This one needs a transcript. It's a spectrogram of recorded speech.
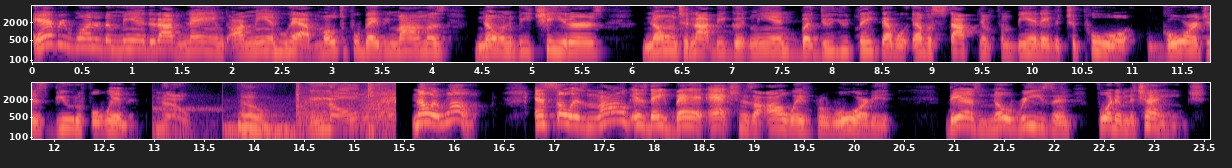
Every one of the men that I've named are men who have multiple baby mamas, known to be cheaters, known to not be good men. But do you think that will ever stop them from being able to pull gorgeous, beautiful women? No. No. No, No, it won't. And so, as long as they bad actions are always rewarded, there's no reason for them to change.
